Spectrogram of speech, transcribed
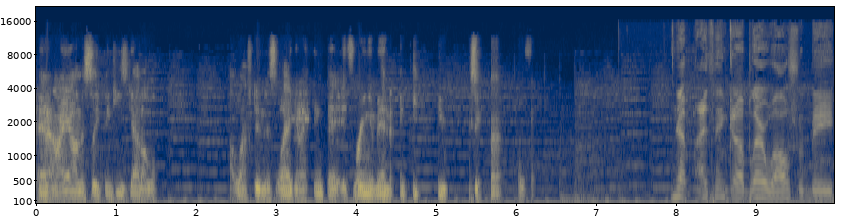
and I honestly think he's got a lot left in his leg. And I think that if bring him in, I think he, he's successful. Yep, I think uh, Blair Walsh would be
